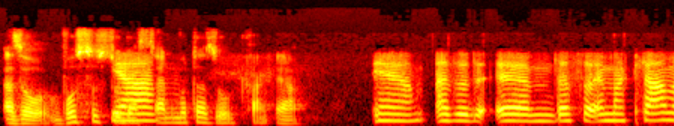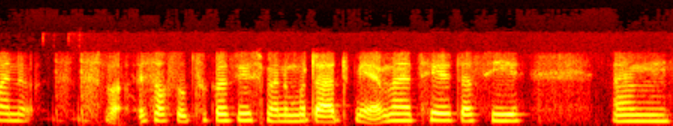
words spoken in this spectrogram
Also wusstest du, ja. dass deine Mutter so krank, ja? Ja, also ähm, das war immer klar. Meine, das war, ist auch so zuckersüß. Meine Mutter hat mir immer erzählt, dass sie, ähm,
